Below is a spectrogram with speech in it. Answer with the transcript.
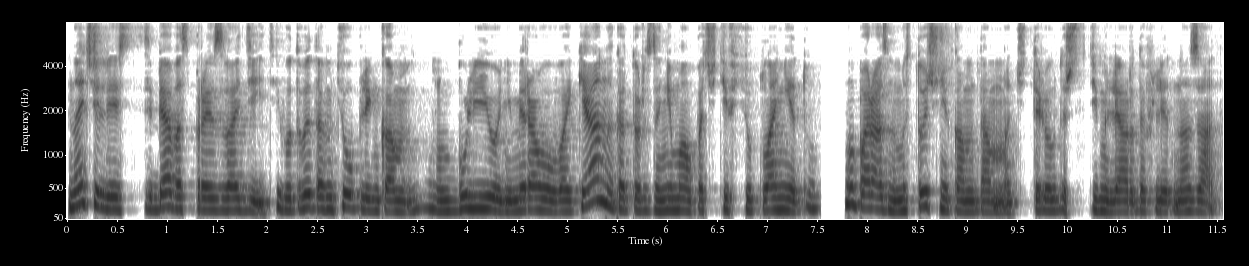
начали себя воспроизводить. И вот в этом тепленьком бульоне Мирового океана, который занимал почти всю планету, ну, по разным источникам, там, от 4 до 6 миллиардов лет назад,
